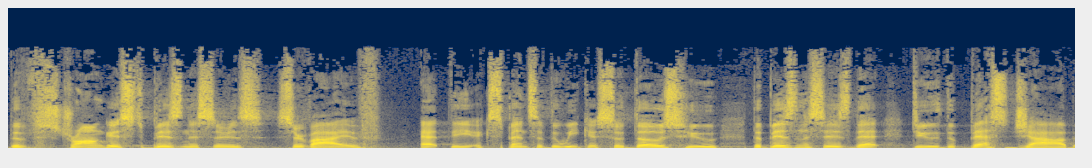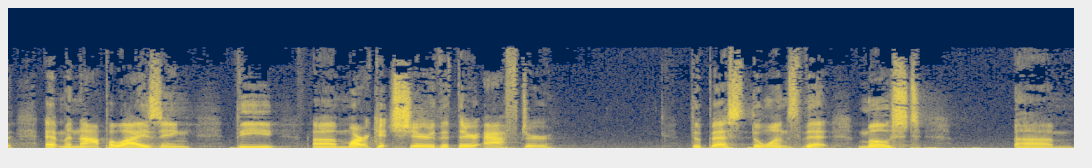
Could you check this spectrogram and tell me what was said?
the strongest businesses survive at the expense of the weakest. So those who the businesses that do the best job at monopolizing the uh, market share that they're after, the best, the ones that most um,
